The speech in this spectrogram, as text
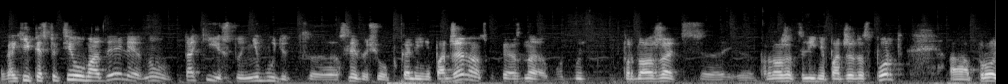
А какие перспективы модели? Ну, такие, что не будет э, следующего поколения Pajero, насколько я знаю, будет продолжать, э, продолжаться линия Pajero Sport. А про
